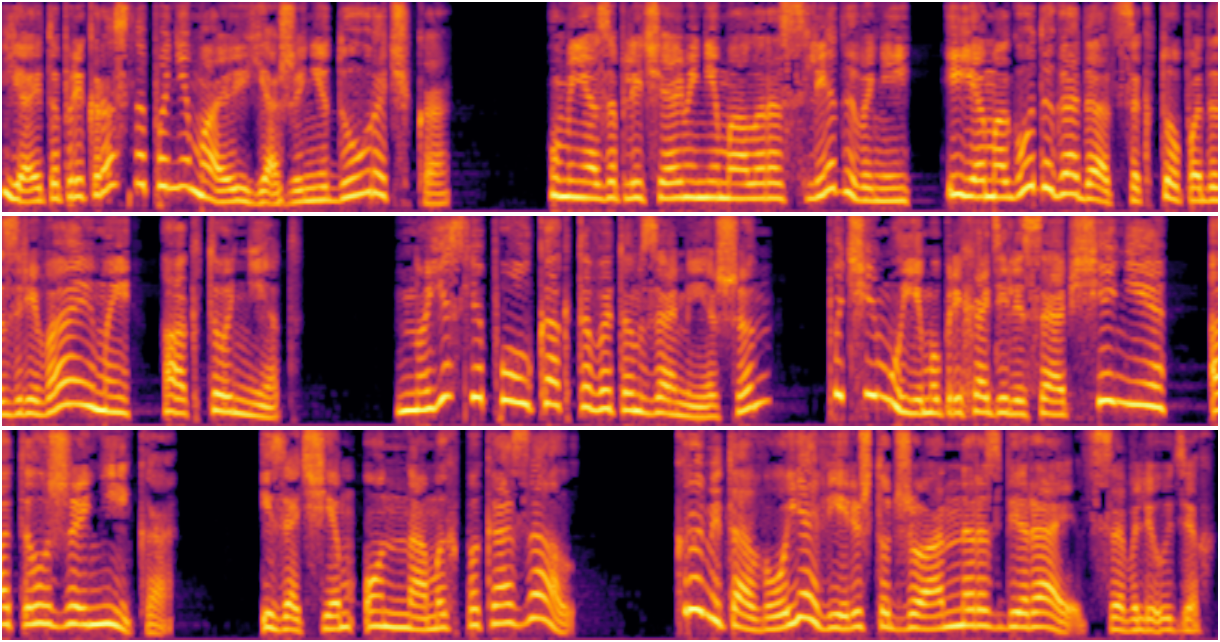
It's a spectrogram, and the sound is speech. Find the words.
Я это прекрасно понимаю, я же не дурочка. У меня за плечами немало расследований, и я могу догадаться, кто подозреваемый, а кто нет. Но если Пол как-то в этом замешан, почему ему приходили сообщения от лженика? И зачем он нам их показал? Кроме того, я верю, что Джоанна разбирается в людях.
